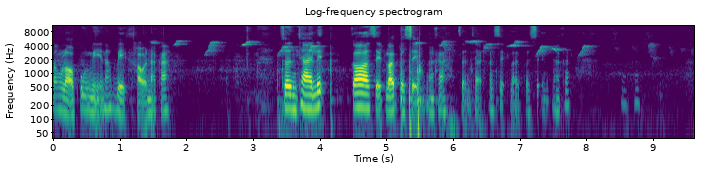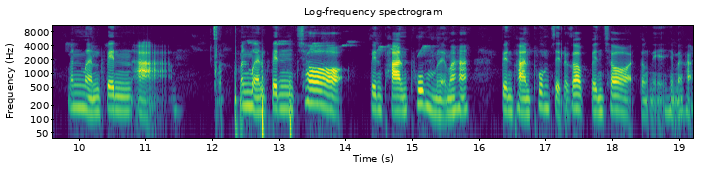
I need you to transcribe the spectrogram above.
ต้องรอพรุ่งนี้นะเบรกเขานะคะ ส่วนชายเล็กก็เสร็จร้อยเปอร์เซ็นต์นะคะ ส่วนชายก็เสร็จร้อยเปอร์เซ็นต์นะคะ มันเหมือนเป็นอ่า มันเหมือนเป็นช่อเป็นพานพุ่มเลยมั้งฮะเป็นพานพุ่มเสร็จแล้วก็เป็นช่อตรงนี้เห็นไหมคะ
